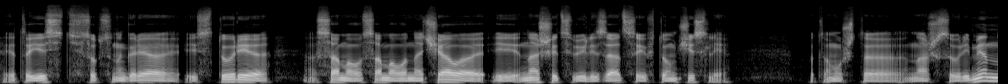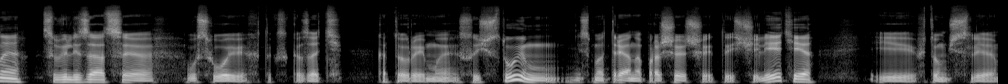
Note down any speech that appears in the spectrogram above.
Это есть, собственно говоря, история самого-самого начала и нашей цивилизации в том числе. Потому что наша современная цивилизация в условиях, так сказать, которые мы существуем, несмотря на прошедшие тысячелетия, и в том числе,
